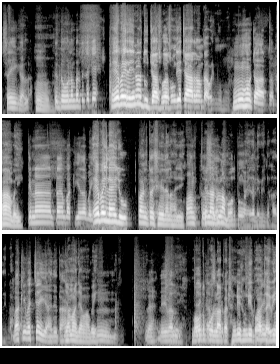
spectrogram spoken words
ਸਹੀ ਗੱਲ ਆ। ਹੂੰ। ਤੇ ਦੋ ਨੰਬਰ ਤੇ ਜੱਗੇ? ਇਹ ਬਈ ਰੀਜਨਲ ਦੂਜਾ ਸੂਆ ਸੁੰਦੀ ਆ ਚਾਰ ਦੰਦ ਆ ਬਈ ਮੂੰਹੋਂ। ਮੂੰਹੋਂ ਚਾਰ ਤਾਂ ਹਾਂ ਬਈ। ਕਿੰਨਾ ਟਾਈਮ ਬਾਕੀ ਇਹਦਾ ਬਾਈ? ਇਹ ਬਈ ਲੈ ਜੂ 5 ਤੋਂ 6 ਦਿਨ ਹਜੇ। ਪੰਜ ਤੋਂ ਢਿੱਲਾਂ ਛੇ। ਢੁੱਲਾਂ ਬਹੁਤ ਪੰਗਾ ਇਹਦਾ ਲੈ ਵੀ ਦਿਖਾ ਦੇ ਬਾਕੀ ਬੱਚਾ ਹੀ ਆ ਹਜੇ ਤਾਂ? ਜਮਾ ਜਮਾ ਬਈ। ਹੂੰ। ਲੈ ਲੈਵਲ ਬਹੁਤ ਪੋਲਾ ਪਿਆ ਠੰਡੀ ਠੰਡੀ ਬਹੁਤ ਹੈ ਵੀ।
